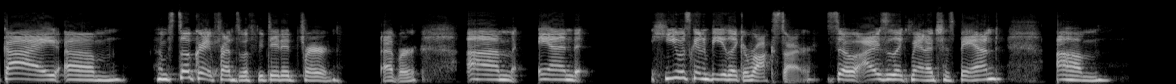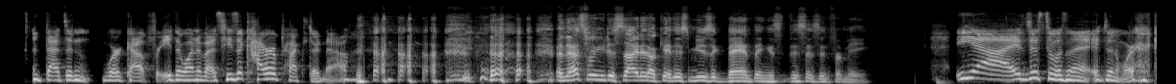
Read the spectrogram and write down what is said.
guy um who I'm still great friends with. We dated forever. Um, and he was gonna be like a rock star. So I was like manage his band. Um that didn't work out for either one of us. He's a chiropractor now. and that's where you decided, okay, this music band thing is this isn't for me. Yeah, it just wasn't, it didn't work.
